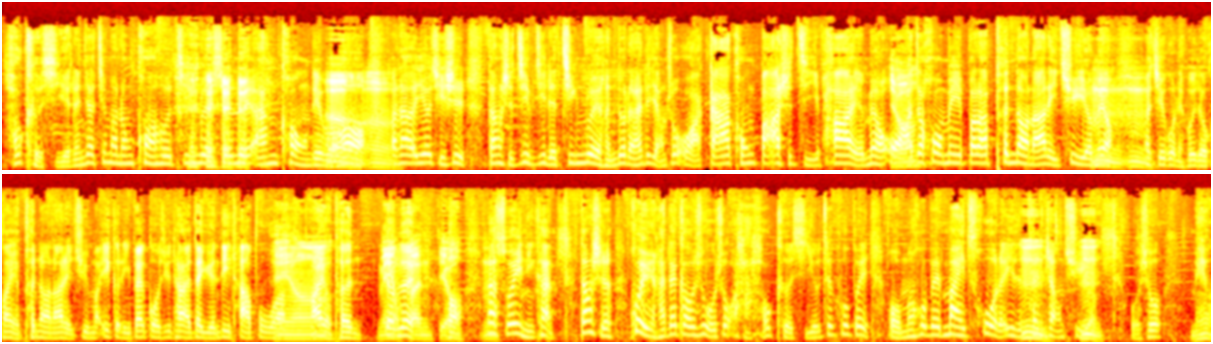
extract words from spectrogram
好可惜，人家金马龙矿后精锐、深锐、安控，对不？哦、嗯，那、嗯、他尤其是当时记不记得精锐，很多人还在讲说，哇，嘎空八十几趴，有没有？哇，这后面不知道喷到哪里去，有没有？那、结果你回头看，也喷到哪里去嘛？一个礼拜过去，他还在原地踏步啊，哪有喷？对不对？哦、嗯，那所以你看，当时会员还在告诉我说，啊，好可惜哦，这、会不会我们会不会卖错了，一直喷上去哦？我说没有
